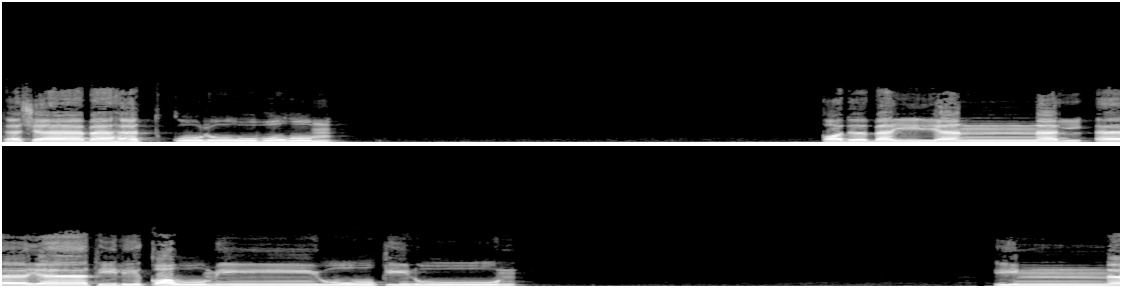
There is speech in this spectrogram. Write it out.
تشابهت قلوبهم. قد بينا الآيات لقوم يوقنون. انا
